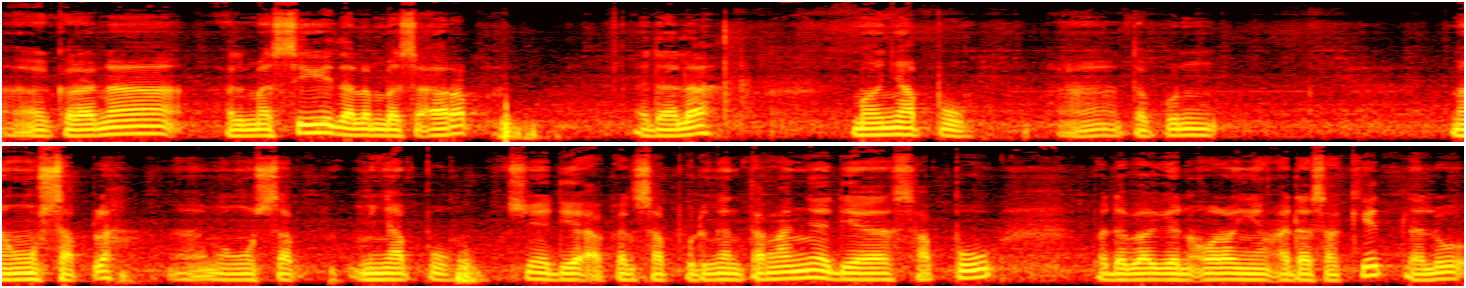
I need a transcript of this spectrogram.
uh, kerana Al-Masih dalam bahasa Arab adalah menyapu uh, ataupun mengusap lah uh, mengusap menyapu maksudnya dia akan sapu dengan tangannya dia sapu pada bagian orang yang ada sakit lalu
